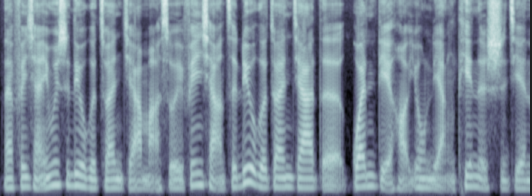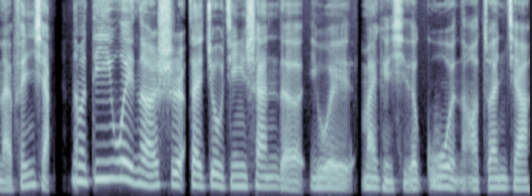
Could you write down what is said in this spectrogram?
来分享，因为是六个专家嘛，所以分享这六个专家的观点哈，用两天的时间。来分享。那么第一位呢，是在旧金山的一位麦肯锡的顾问啊，专家，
